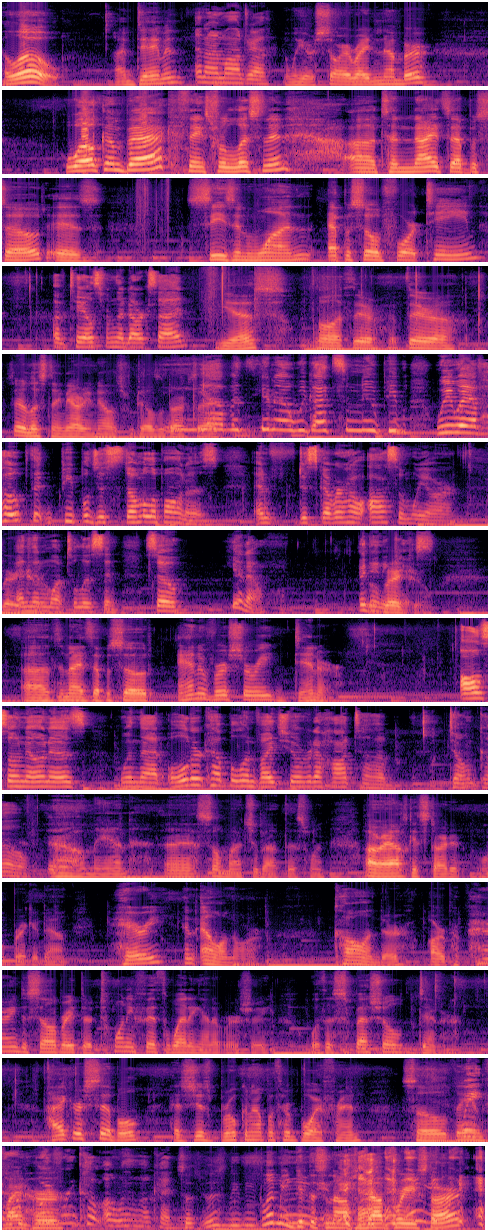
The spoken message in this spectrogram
Hello, I'm Damon, And I'm Audra. and we are Sorry Right Number. Welcome back. Thanks for listening. Uh, tonight's episode is season one, episode 14. Of Tales from the Dark Side. Yes. Well, if they're if they're uh, if they're listening, they already know it's from Tales of the Dark Side. Yeah, but you know, we got some new people. We have hope that people just stumble upon us and f- discover how awesome we are. Very and then want to listen. So, you know, in any Very case. true. Uh, tonight's episode, anniversary dinner. Also known as when that older couple invites you over to hot tub, don't go. Oh man, uh, so much about this one. All right, let's get started. We'll break it down. Harry and Eleanor Collender are preparing to celebrate their 25th wedding anniversary with a special dinner. Hiker Sybil has just broken up with her boyfriend, so they Wait, invite her her. boyfriend come. Oh, okay. So let me get the synopsis out before you start.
